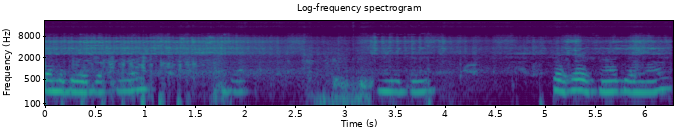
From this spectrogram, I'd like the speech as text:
Ben de böyle bakıyorum. Şimdi hey ne diyorsun lan?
